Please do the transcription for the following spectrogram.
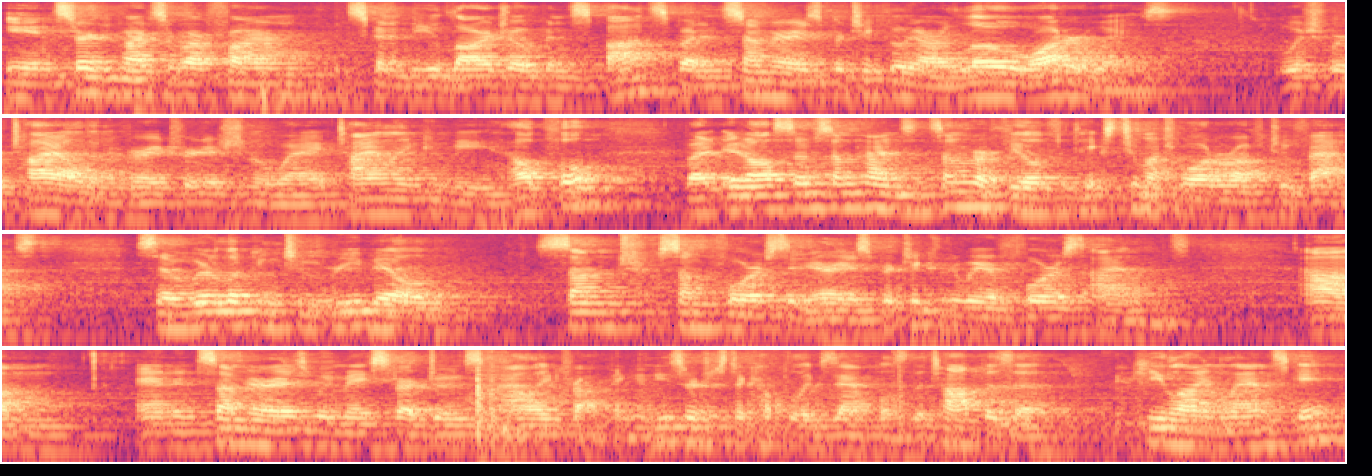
in certain parts of our farm, it's going to be large open spots, but in some areas, particularly our low waterways, which were tiled in a very traditional way. Tiling can be helpful, but it also sometimes in some of our fields, it takes too much water off too fast. So we're looking to rebuild some, some forested areas, particularly we have forest islands. Um, and in some areas we may start doing some alley cropping. And these are just a couple examples. The top is a keyline landscape.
